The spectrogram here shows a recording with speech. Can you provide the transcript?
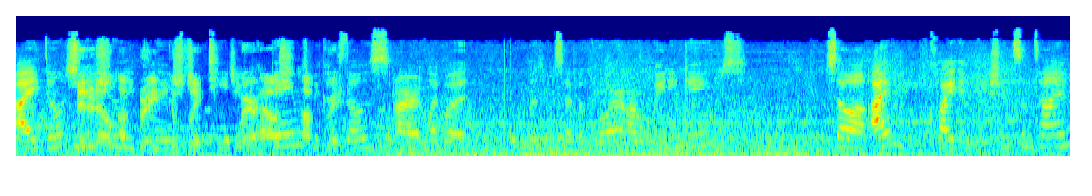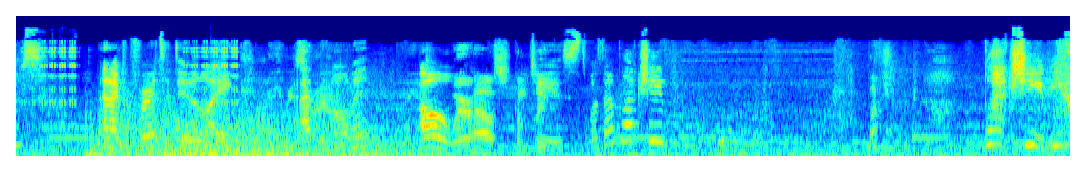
I don't Citadel usually upgrade play complete. strategic Warehouse games upgrade. because those are like what Blizzard said before are waiting games. So I'm quite impatient sometimes, and I prefer to do like at the moment. Oh, Warehouse complete. jeez, was that Black Sheep? Black Black Sheep, you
